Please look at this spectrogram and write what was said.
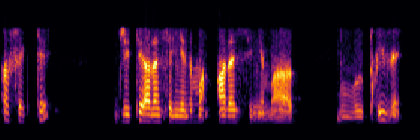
affecté. J'étais à l'enseignement, à l'enseignement privé.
